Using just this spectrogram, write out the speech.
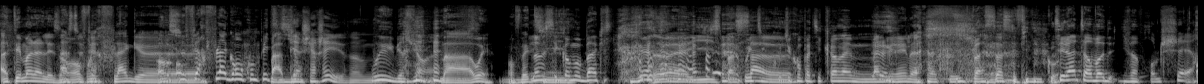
Ah t'es mal à l'aise. À hein, se vrai. faire flag. euh, se faire flag en compétition. Bah, bien cherché. Enfin, Oui, oui, bien sûr. Bah ouais. En fait, non, mais c'est comme au bac. Ouais, il se passe Oui, ça. tu, euh, tu compatis quand même malgré la. il se passe ça, c'est fini quoi. C'est là, t'es en mode, il va prendre cher.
